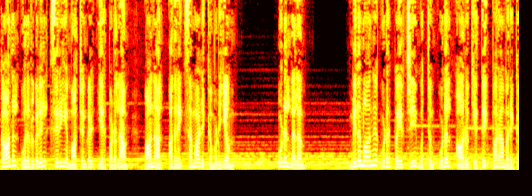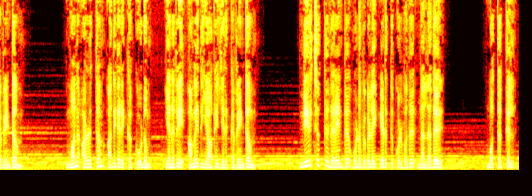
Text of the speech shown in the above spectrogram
காதல் உறவுகளில் சிறிய மாற்றங்கள் ஏற்படலாம் ஆனால் அதனை சமாளிக்க முடியும். உடல் நலம். மிதமான உடற்பயிற்சி மற்றும் உடல் ஆரோக்கியத்தை பராமரிக்க வேண்டும். மன அழுத்தம் அதிகரிக்கக்கூடும் எனவே அமைதியாக இருக்க வேண்டும். நீர்ச்சத்து நிறைந்த உணவுகளை எடுத்துக்கொள்வது நல்லது. மொத்தத்தில்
